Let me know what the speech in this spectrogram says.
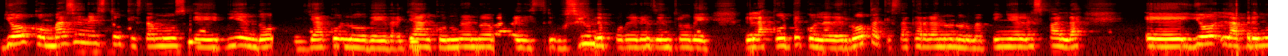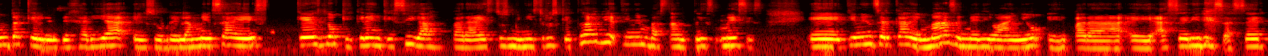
yo, con base en esto que estamos viendo, ya con lo de Dayan, con una nueva redistribución de poderes dentro de, la Corte, con la derrota que está cargando Norma Piña en la espalda, eh, yo la pregunta que les dejaría eh, sobre la mesa es, qué es lo que creen que siga para estos ministros que todavía tienen bastantes meses. tienen cerca de más de medio año para hacer y deshacer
